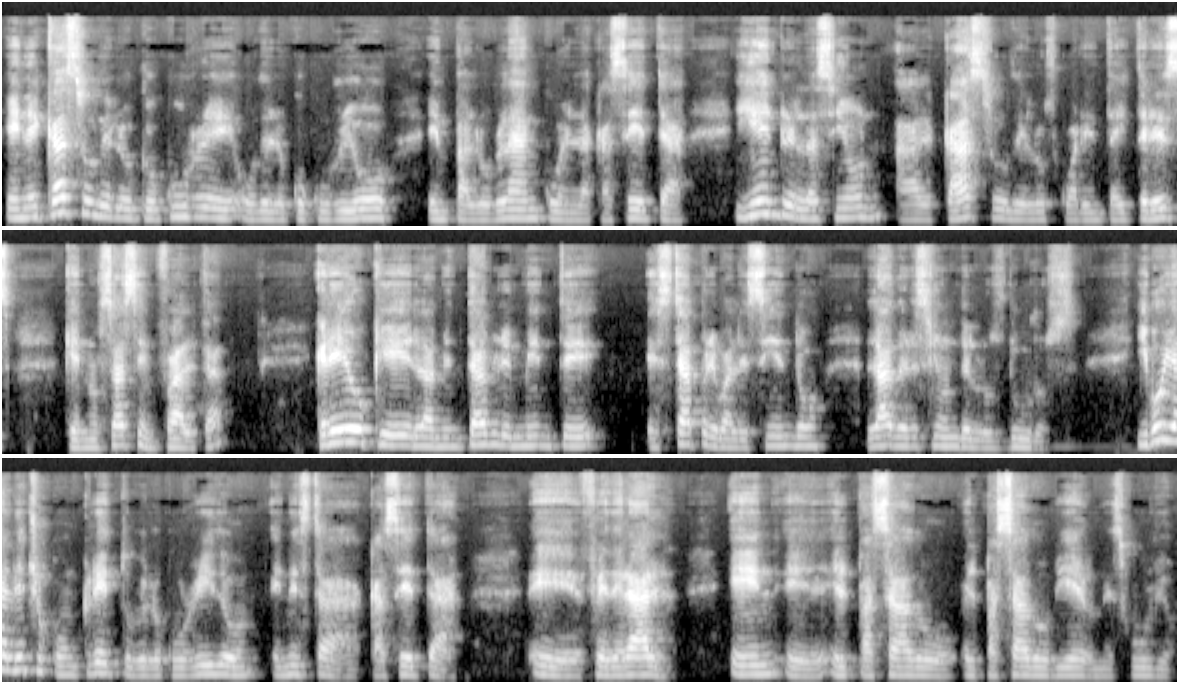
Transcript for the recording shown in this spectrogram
En el caso de lo que ocurre o de lo que ocurrió en Palo Blanco, en la caseta, y en relación al caso de los 43 que nos hacen falta, creo que lamentablemente está prevaleciendo la versión de los duros. Y voy al hecho concreto de lo ocurrido en esta caseta eh, federal en eh, el, pasado, el pasado viernes, Julio.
